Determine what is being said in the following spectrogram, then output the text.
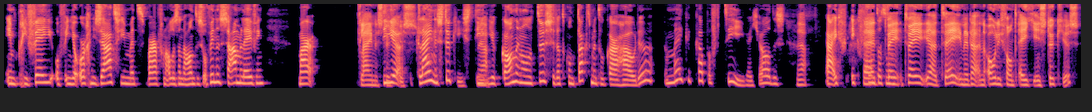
in privé of in je organisatie met waar van alles aan de hand is, of in een samenleving, maar kleine die stukjes. Je, kleine stukjes die Ja. je kan en ondertussen dat contact met elkaar houden. Make a cup of tea, weet je wel. Dus Ja. Ja, ik, ik Ja, vond dat twee, een, twee, ja, twee, inderdaad. Een olifant eet je in stukjes,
